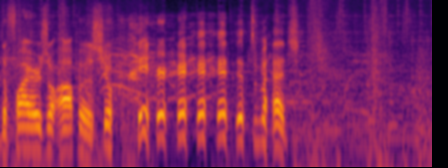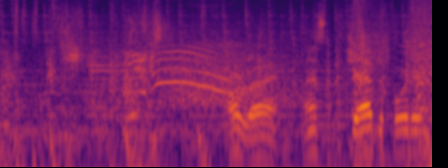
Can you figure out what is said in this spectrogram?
The fires are show here. this match. All right. Nice jab to forward air.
